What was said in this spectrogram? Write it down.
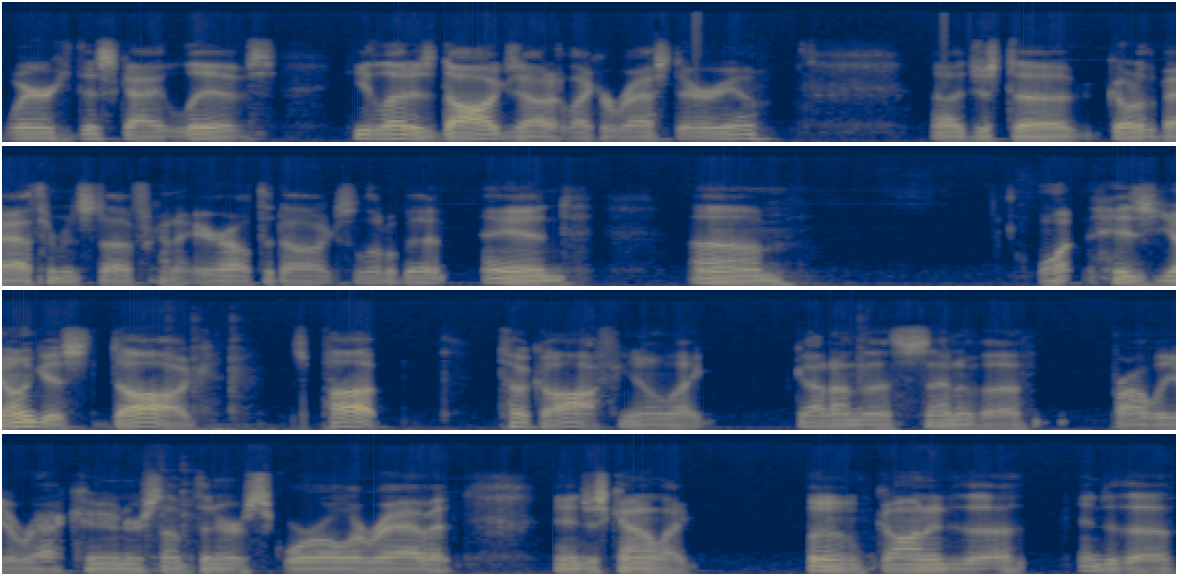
where this guy lives, he let his dogs out at like a rest area, uh, just to go to the bathroom and stuff, kind of air out the dogs a little bit. And um, what his youngest dog, his pup, took off. You know, like got on the scent of a probably a raccoon or something, or a squirrel or rabbit, and just kind of like boom, gone into the into the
